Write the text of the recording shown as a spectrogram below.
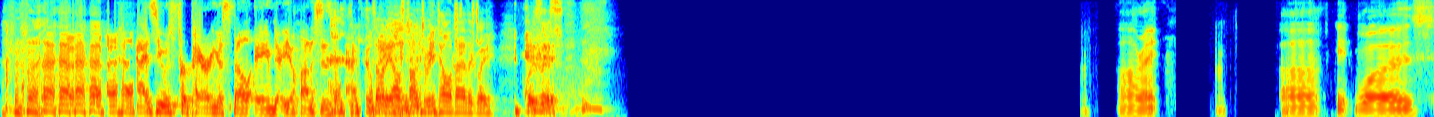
As he was preparing a spell aimed at Johannes's back. Somebody else talked to me telepathically. What is this? All right. Uh, it was.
